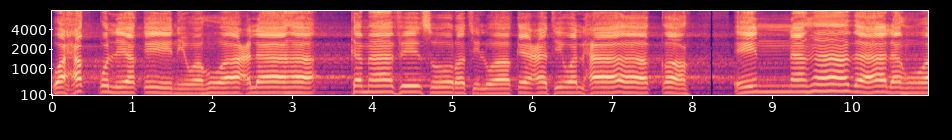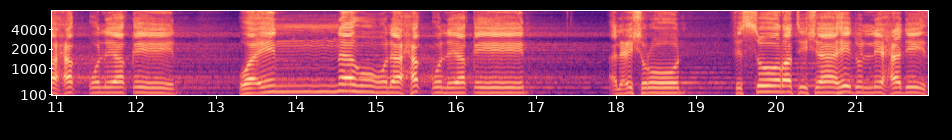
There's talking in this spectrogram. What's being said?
وحق اليقين وهو أعلاها. كما في سورة الواقعة والحاقة. إن هذا لهو حق اليقين. وإنه لحق اليقين. العشرون في السورة شاهد لحديث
